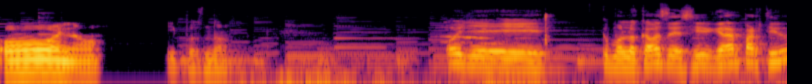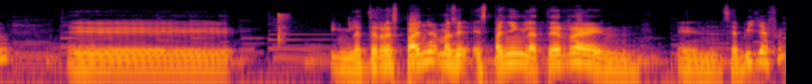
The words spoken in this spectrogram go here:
Uy, no. Y pues no. Oye, como lo acabas de decir, gran partido. Eh, Inglaterra-España, más bien España-Inglaterra en, en Sevilla fue.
